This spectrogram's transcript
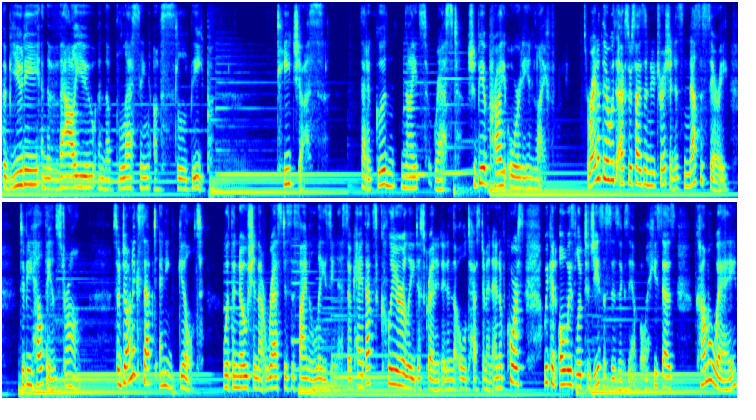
The beauty and the value and the blessing of sleep teach us that a good night's rest should be a priority in life. Right up there with exercise and nutrition, it's necessary to be healthy and strong. So don't accept any guilt with the notion that rest is a sign of laziness, okay? That's clearly discredited in the Old Testament. And of course, we can always look to Jesus' example. He says, Come away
